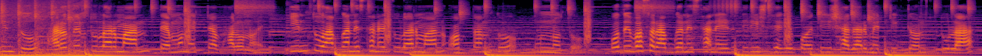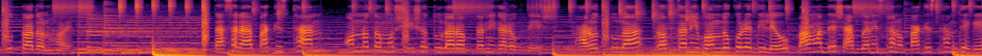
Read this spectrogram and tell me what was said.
কিন্তু ভারতের তুলার মান তেমন একটা ভালো নয়। কিন্তু আফগানিস্তানের তুলার মান অত্যন্ত উন্নত। প্রতি বছর আফগানিস্তানের তিরিশ থেকে পঁয়ত্রিশ হাজার মেট্রিক টন তুলা উৎপাদন হয়। তাছাড়া পাকিস্তান অন্যতম শীর্ষ তুলা রপ্তানিকারক দেশ। ভারত তুলা রপ্তানি বন্ধ করে দিলেও বাংলাদেশ, আফগানিস্তান ও পাকিস্তান থেকে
